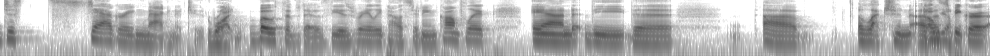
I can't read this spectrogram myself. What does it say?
just staggering magnitude. Right. Both of those, the Israeli-Palestinian conflict and the the uh, election of oh, a yeah. speaker,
